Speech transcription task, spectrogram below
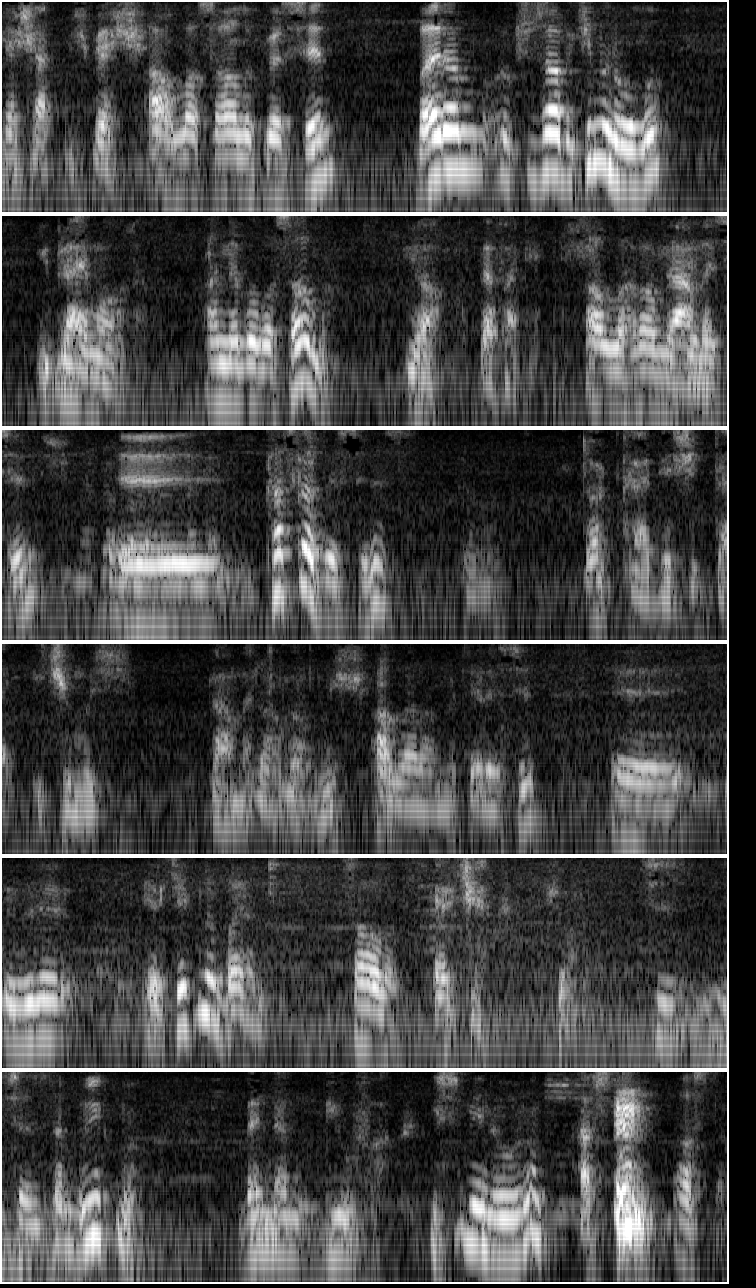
Yaş 65. Allah sağlık versin. Bayram Öksüz abi kimin oğlu? İbrahimoğlu. Anne baba sağ mı? Yok, vefat etmiş. Allah rahmet, Rahmet eylesin. Ee, kaç kardeşsiniz? Dört kardeşlik de içimiz rahmetli olmuş. Allah rahmet eylesin. Ee, öbürü erkek mi bayan? Sağ olun Erkek. şu an. Siz sizden büyük mü? Benden bir ufak. İsmi ne onun? Aslan. Aslan.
